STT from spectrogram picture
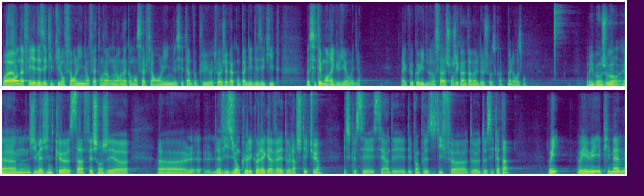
Ouais, on a fait, il y a des équipes qui l'ont fait en ligne, en fait. On a, on a, commencé à le faire en ligne, mais c'était un peu plus, tu vois, j'avais accompagné des équipes. Euh, c'était moins régulier, on va dire. Avec le Covid, ça a changé quand même pas mal de choses, quoi, malheureusement. Oui, bonjour. Euh, j'imagine que ça a fait changer euh, la vision que les collègues avaient de l'architecture. Est-ce que c'est un des, points positifs de, de, ces katas Oui, oui, oui, et puis même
